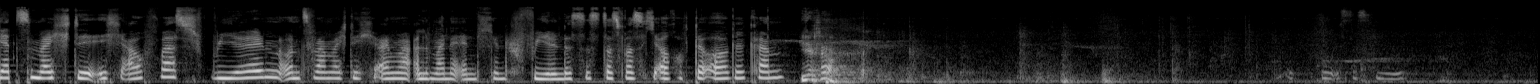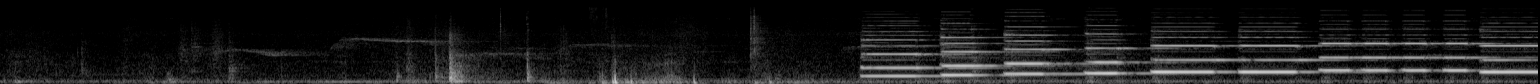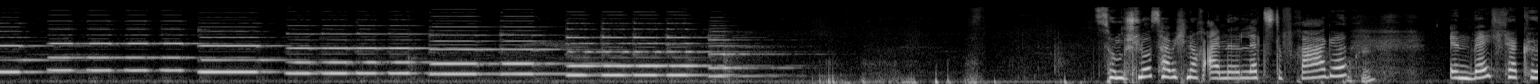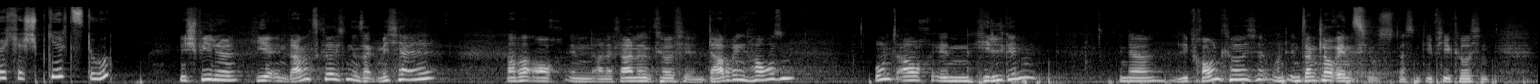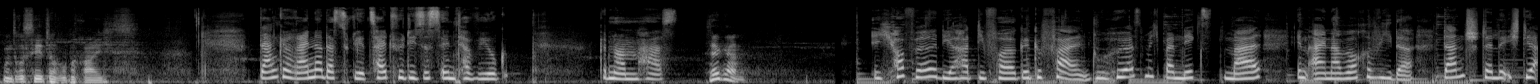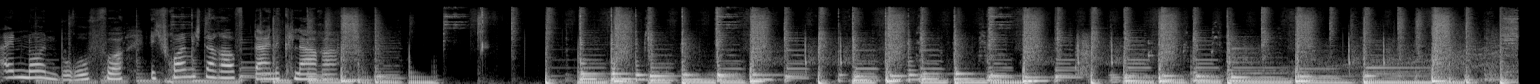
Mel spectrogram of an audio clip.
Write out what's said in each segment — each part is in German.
Jetzt möchte ich auch was spielen. Und zwar möchte ich einmal alle meine Entchen spielen. Das ist das, was ich auch auf der Orgel kann. Ja, klar. Zum Schluss habe ich noch eine letzte Frage. Okay. In welcher Kirche spielst du? Ich spiele hier in Wermelskirchen in St. Michael, aber auch in einer kleineren Kirche in Dabringhausen und auch in Hilgen in der Liebfrauenkirche und in St. Laurentius. Das sind die vier Kirchen unseres Setero-Bereichs. Danke, Rainer, dass du dir Zeit für dieses Interview genommen hast. Sehr gern. Ich hoffe, dir hat die Folge gefallen. Du hörst mich beim nächsten Mal in einer Woche wieder. Dann stelle ich dir einen neuen Beruf vor. Ich freue mich darauf, deine Clara.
